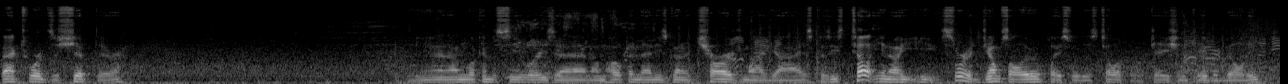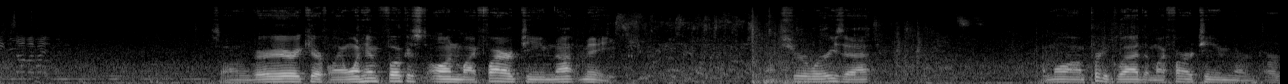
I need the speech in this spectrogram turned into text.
back towards the ship there, and I'm looking to see where he's at. I'm hoping that he's going to charge my guys because he's tell you know he, he sort of jumps all over the place with his teleportation capability. So I'm very careful. I want him focused on my fire team, not me. Not sure where he's at. I'm, all, I'm pretty glad that my fire team are, are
